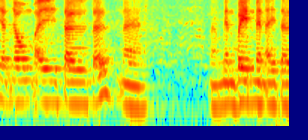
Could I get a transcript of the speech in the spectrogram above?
ញាតិញោមអីទៅទៅណាណាមានវេនមានអីទៅ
